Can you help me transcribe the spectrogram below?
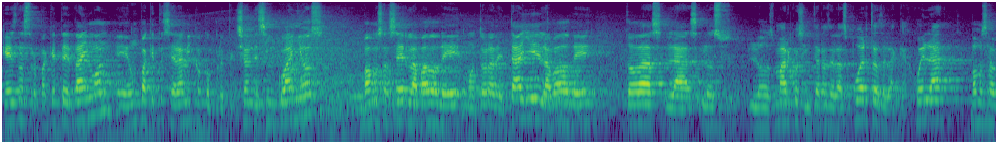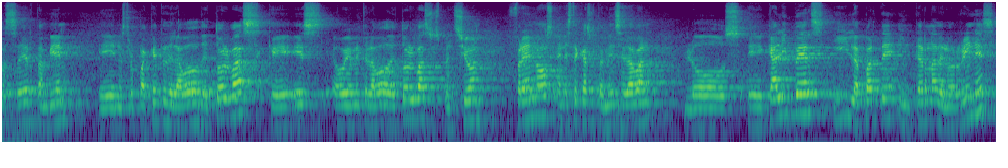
que es nuestro paquete Diamond, eh, un paquete cerámico con protección de 5 años. Vamos a hacer lavado de motor a detalle, lavado de todos los, marcos internos de las puertas, de la cajuela. Vamos a hacer también eh, nuestro paquete de lavado de tolvas, que es obviamente lavado de tolvas, suspensión, frenos. En este caso también se lavan los eh, calipers y la parte interna de los rines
